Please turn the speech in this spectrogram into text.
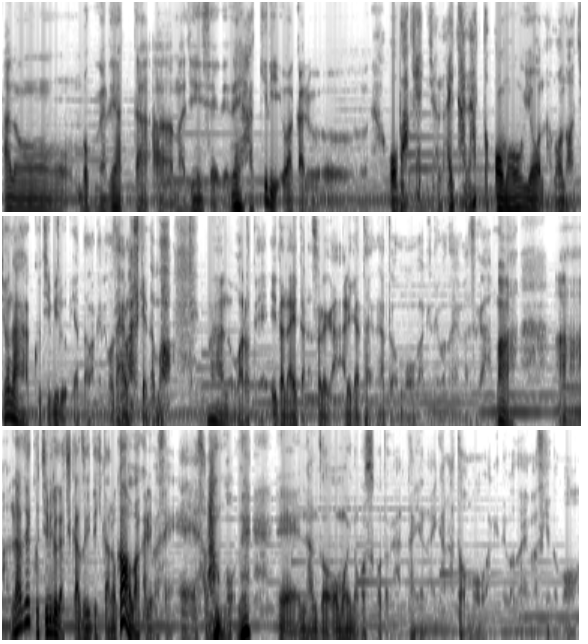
あのー、僕が出会ったあ、まあ、人生でね、はっきりわかる、お化けじゃないかなと思うようなものちゅうな唇やったわけでございますけども、まあ、あの、笑っていただいたらそれがありがたいなと思うわけでございますが、まあ、あなぜ唇が近づいてきたのかはわかりません。えー、それはもうね、えー、何ぞ思い残すことがあったんじゃないかなと思うわけでございますけども、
